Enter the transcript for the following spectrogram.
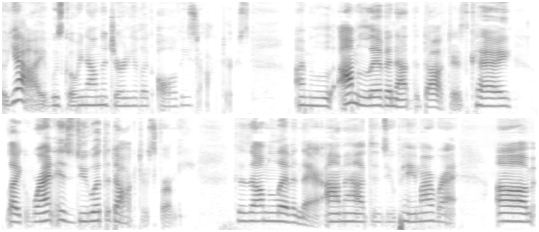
so yeah, I was going down the journey of like all these doctors. I'm I'm living at the doctors, okay? Like rent is due at the doctors for me because I'm living there. I'm having to pay my rent. Um,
